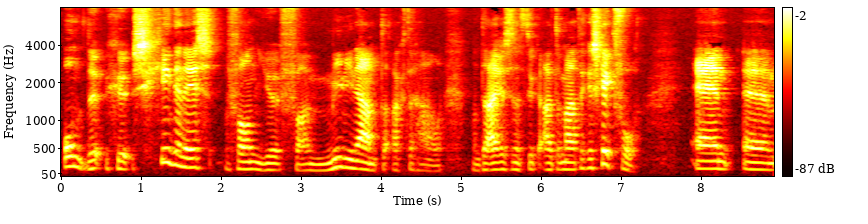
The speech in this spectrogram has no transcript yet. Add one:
om de geschiedenis van je familienaam te achterhalen. Want daar is het natuurlijk uitermate geschikt voor. En ehm,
